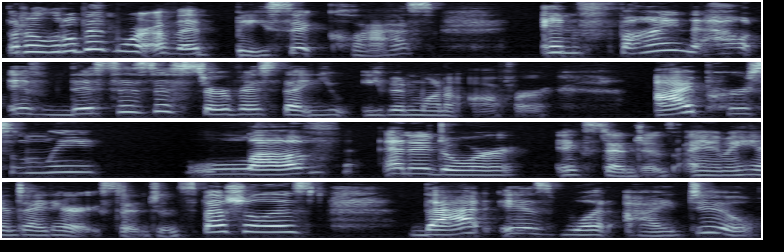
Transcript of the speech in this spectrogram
but a little bit more of a basic class and find out if this is a service that you even want to offer. I personally love and adore extensions. I am a hand tied hair extension specialist. That is what I do.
